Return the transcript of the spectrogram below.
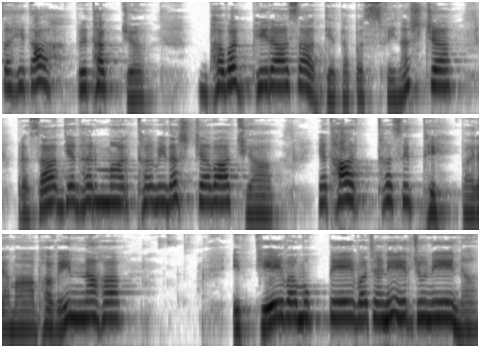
सहिताः पृथक् च भवद्भिरासाद्य तपस्विनश्च प्रसाद्य धर्मार्थविदश्च वाच्या यथार्थसिद्धिः परमा भवेन्नः। इत्येवमुक्ते वचनेऽर्जुनेन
